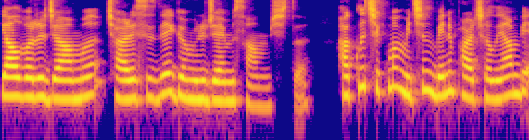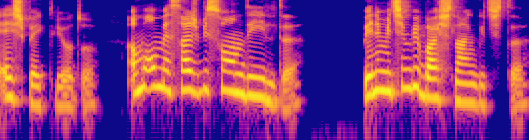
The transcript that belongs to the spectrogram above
yalvaracağımı, çaresizliğe gömüleceğimi sanmıştı. Haklı çıkmam için beni parçalayan bir eş bekliyordu. Ama o mesaj bir son değildi. Benim için bir başlangıçtı.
